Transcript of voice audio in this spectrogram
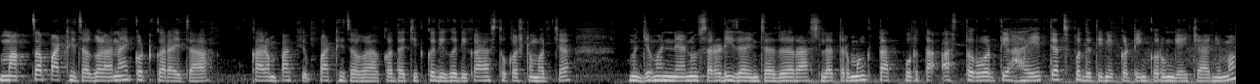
मागचा पाठीचा गळा नाही कट करायचा. कारण पाठी पाठीचा गळा कदाचित कधी कधी काय असतो कस्टमरच्या म्हणजे म्हणण्यानुसार डिझाईनचा जर असला तर मग तात्पुरता अस्तरवरती आहे त्याच पद्धतीने कटिंग करून घ्यायची आणि मग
